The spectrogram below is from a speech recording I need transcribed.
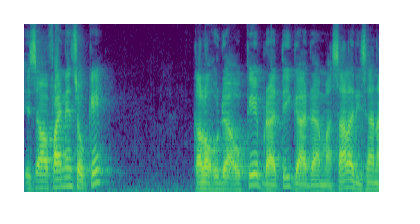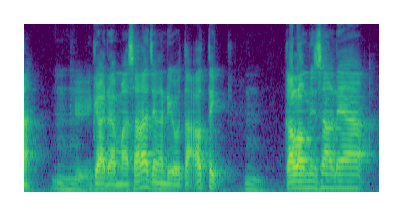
Is our finance okay? Kalau udah oke berarti gak ada masalah di sana. Oke. Gak ada masalah jangan diotak-atik. Kalau misalnya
